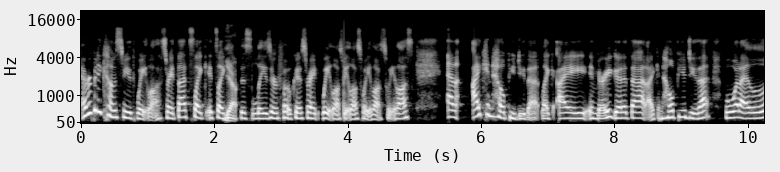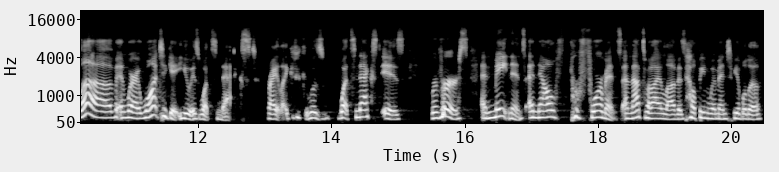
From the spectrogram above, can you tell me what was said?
Everybody comes to me with weight loss, right? That's like it's like Yeah. this laser focus, right? Weight loss, weight loss, weight loss, weight loss, and I can help you do that. Like I am very good at that. I can help you do that. But what I love and where I want to get you is what's next, right? Like was what's next is reverse and maintenance and now performance and that's what i love is helping women to be able to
